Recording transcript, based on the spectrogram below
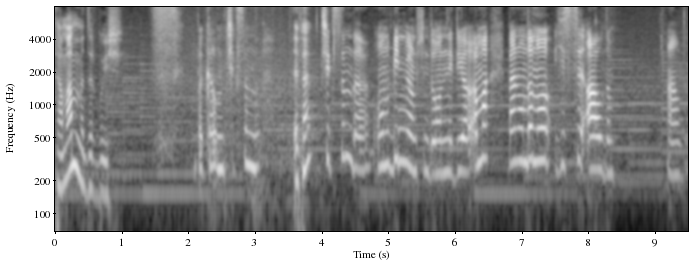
Tamam mıdır bu iş? Bakalım çıksın da. Efendim? çıksın da onu bilmiyorum şimdi o ne diyor ama ben ondan o hissi aldım. Aldım.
